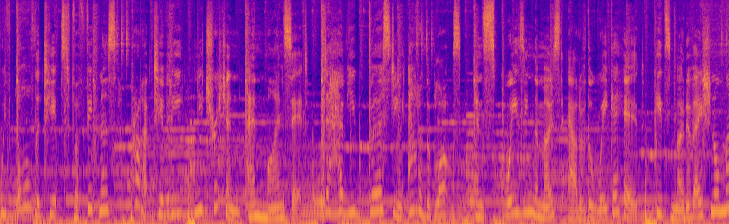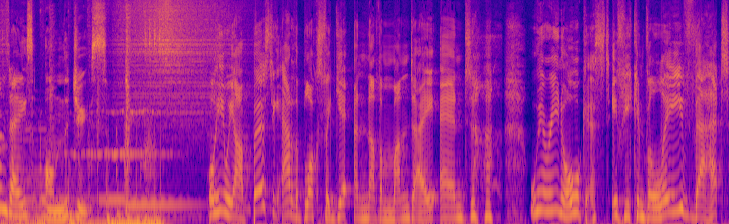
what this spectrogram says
with all the tips for fitness, productivity, nutrition, and mindset to have you bursting out of the blocks and squeezing the most out of the week ahead. It's Motivational Mondays on the Juice. Well, here we are, bursting out of the blocks for yet another Monday, and uh, we're in August, if you can believe that.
